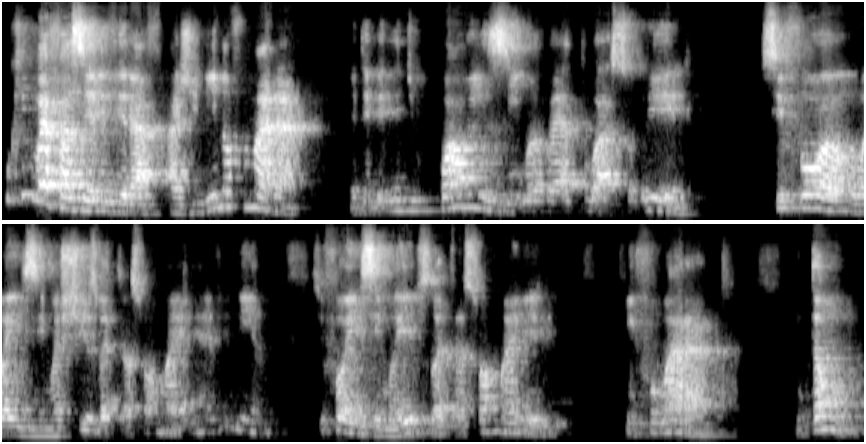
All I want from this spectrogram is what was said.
O que vai fazer ele virar arginina ou fumarato? Vai depender de qual enzima vai atuar sobre ele. Se for uma enzima X, vai transformar ele em arginina. Se for enzima Y, vai transformar ele em fumarato. Então,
